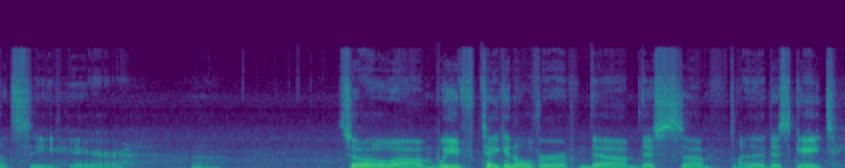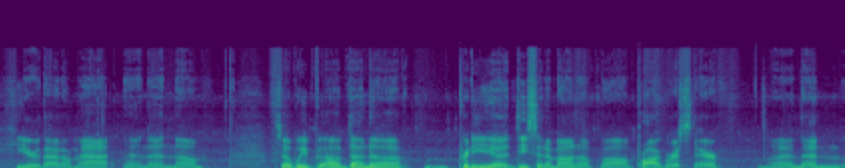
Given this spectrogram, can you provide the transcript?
let's see here. So um, we've taken over the, um, this um, uh, this gate here that I'm at, and then um, so we've uh, done a pretty uh, decent amount of uh, progress there. And then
